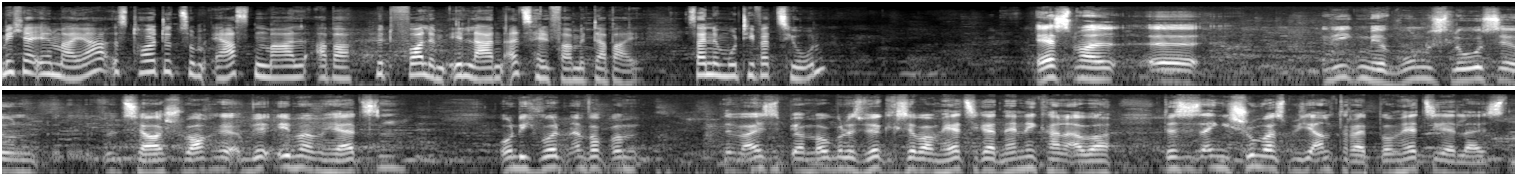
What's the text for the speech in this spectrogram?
Michael Mayer ist heute zum ersten Mal aber mit vollem Elan als Helfer mit dabei. Seine Motivation? Erstmal äh, liegen mir Wohnungslose und sozial Schwache wir- immer am Herzen. Und ich wollte einfach beim, ich weiß nicht, ob man das wirklich so Barmherzigkeit nennen kann, aber das ist eigentlich schon, was mich antreibt, Barmherzigkeit leisten.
